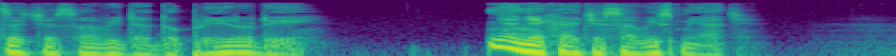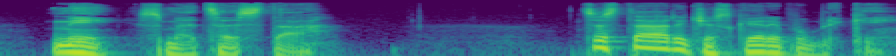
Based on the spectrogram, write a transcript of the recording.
Chcete sa vydať do prírody? Nenechajte sa vysmiať. My sme cesta. Cestári Českej republiky.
